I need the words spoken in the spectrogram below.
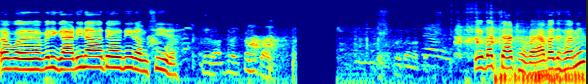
હવે પેલી ગાડી ના આવે ત્યાં સુધી રમશી રે. એ બાદ ચાટ હવાય. આ બાદ હવે નહીં?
